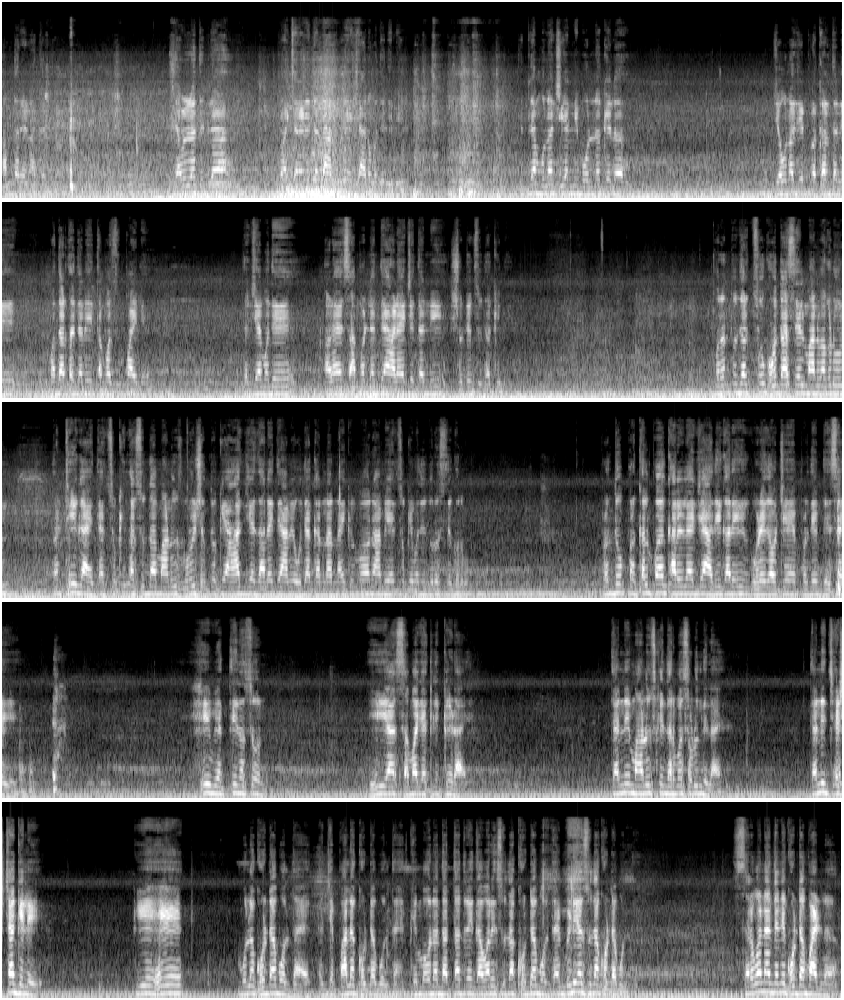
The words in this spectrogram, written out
आमदार आहे नाकारले त्यावेळेला तिथल्या प्राचार्याने त्यांना आत्महत्याची अनुमती दिली. तिथल्या मुलांशी यांनी बोलणं केलं. जेवणाचे प्रकार त्यांनी पदार्थ त्यांनी तपासून पाहिले. त्याच्यामध्ये अळ्या सापडल्या त्या अळ्याचे त्यांनी शूटिंग सुद्धा केली. परंतु जर चूक होत असेल मानवाकडून तर ठीक आहे. त्या चुकीला सुद्धा माणूस म्हणू शकतो की आज जे झालंय ते आम्ही उद्या करणार नाही किंवा आम्ही या चुकीमध्ये दुरुस्ती करू. परंतु प्रकल्प कार्यालयाचे अधिकारी घोडेगावचे प्रदीप देसाई ही व्यक्ती नसून ही या समाजातली कीड आहे. त्यांनी माणुसकी धर्म सोडून दिला आहे त्यांनी चेष्टा केली की हे मुलं खोटं बोलतायत त्यांचे पालक खोटं बोलतायत किंबहुना दत्तात्रय गवारी सुद्धा खोटं बोलताय मीडिया सुद्धा खोटं बोलते सर्वांना त्यांनी खोटं पाडलं.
